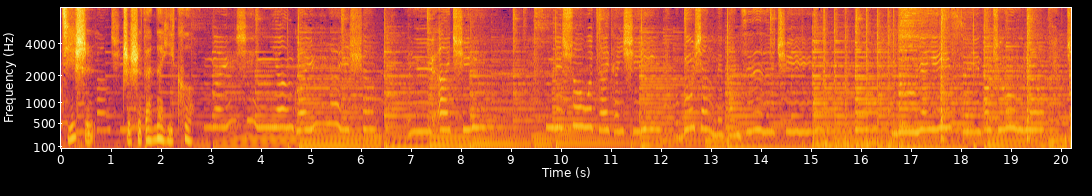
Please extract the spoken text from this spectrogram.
即使只是在那一刻。心，不想背叛自己，不愿意随波逐流，只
